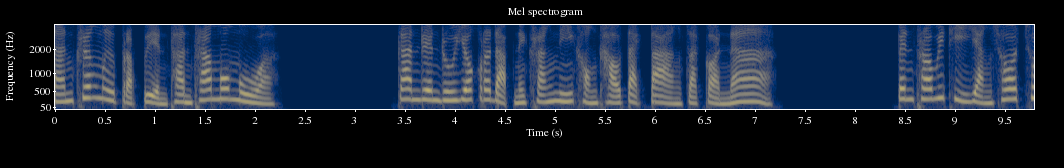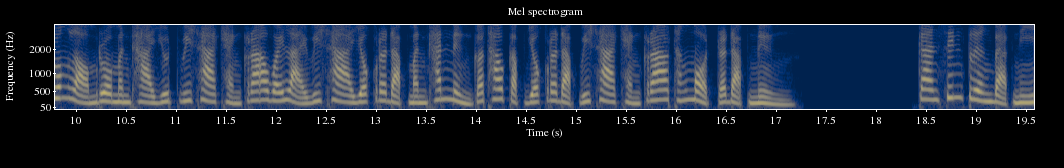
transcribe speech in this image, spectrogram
นั้นเครื่องมือปรับเปลี่ยนพลันพร่ามัวมัว การเรียนรู้ยกระดับในครั้งนี้ของเขาแตกต่างจากก่อนหน้า เป็นเพราะวิธีอย่างโชดช่วงหลอมรวมมันคายุทธวิชาแข็งกร้าวไว้หลายวิชายกระดับมันขั้นหนึ่งก็เท่ากับยกระดับวิชาแข็งกร้าวทั้งหมดระดับหนึ่ง การสิ้นเปลืองแบบนี้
